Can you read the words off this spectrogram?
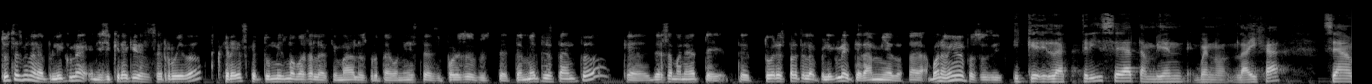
tú estás viendo la película y ni siquiera quieres hacer ruido, crees que tú mismo vas a lastimar a los protagonistas y por eso pues, te, te, metes tanto que de esa manera te, te, tú eres parte de la película y te da miedo. O sea, bueno, a mí me pasó así. Y que la actriz sea también, bueno, la hija, sea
